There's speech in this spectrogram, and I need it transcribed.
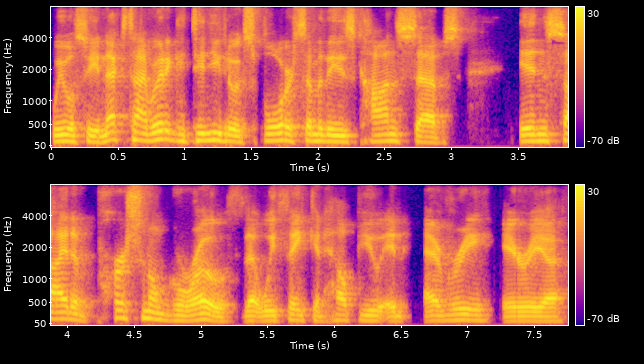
we will see you next time. We're going to continue to explore some of these concepts inside of personal growth that we think can help you in every area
